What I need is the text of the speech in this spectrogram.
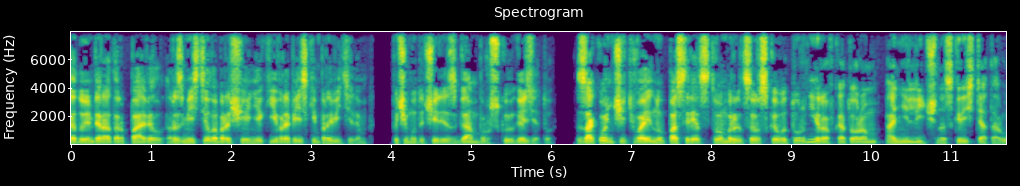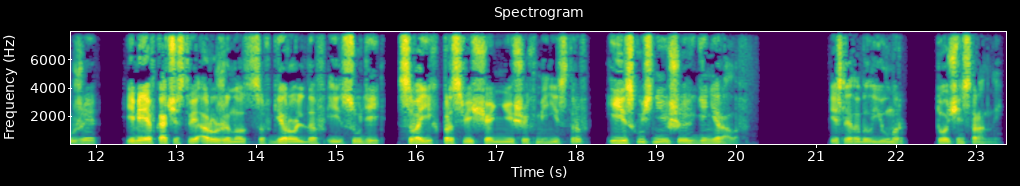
году император Павел разместил обращение к европейским правителям, почему-то через Гамбургскую газету, закончить войну посредством рыцарского турнира, в котором они лично скрестят оружие, имея в качестве оруженосцев, герольдов и судей своих просвещеннейших министров и искуснейших генералов. Если это был юмор, то очень странный.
